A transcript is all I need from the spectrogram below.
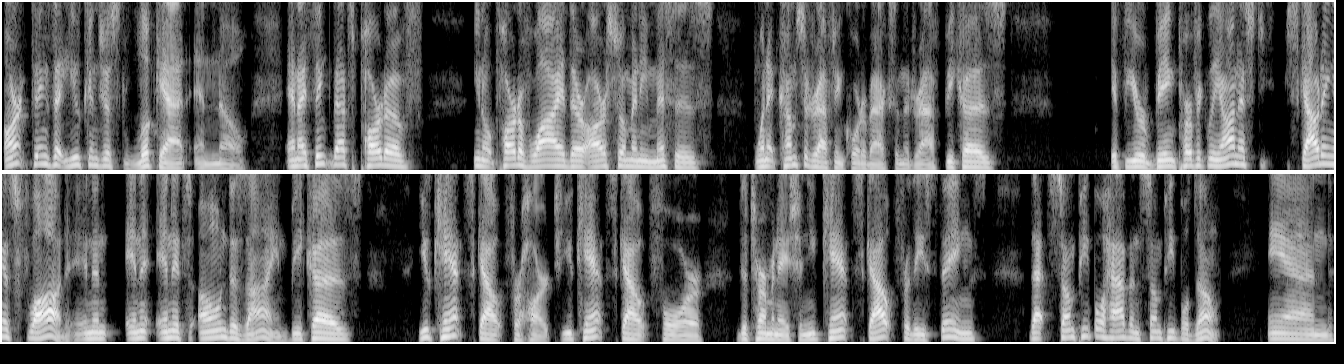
aren't things that you can just look at and know and i think that's part of you know part of why there are so many misses when it comes to drafting quarterbacks in the draft because if you're being perfectly honest scouting is flawed in an in in its own design because you can't scout for heart you can't scout for determination. You can't scout for these things that some people have and some people don't. And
